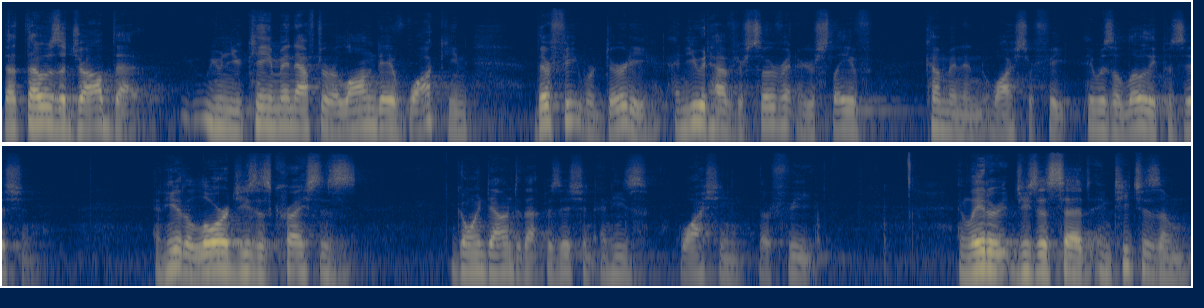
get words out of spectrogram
That, that was a job that when you came in after a long day of walking, their feet were dirty, and you would have your servant or your slave come in and wash their feet. It was a lowly position. And here the Lord Jesus Christ is going down to that position and he's washing their feet. And later, Jesus said and teaches them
